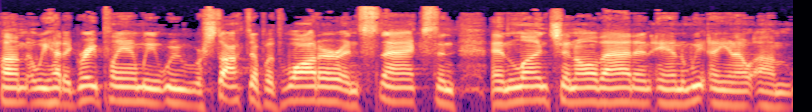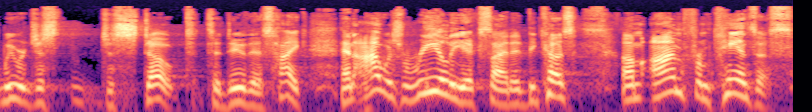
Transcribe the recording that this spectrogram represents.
Um, and we had a great plan. We, we were stocked up with water and snacks and, and lunch and all that. And, and we, you know, um, we were just, just stoked to do this hike. And I was really excited because um, I'm from Kansas.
